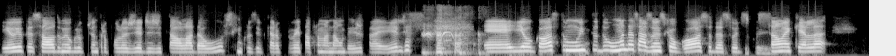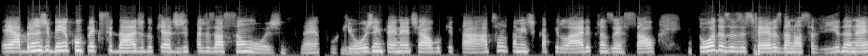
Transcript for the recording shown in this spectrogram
Eu e o pessoal do meu grupo de antropologia digital lá da UFSC, inclusive quero aproveitar para mandar um beijo para eles. É, e eu gosto muito do. Uma das razões que eu gosto da sua discussão é que ela é, abrange bem a complexidade do que é a digitalização hoje, né? Porque uhum. hoje a internet é algo que está absolutamente capilar e transversal em todas as esferas da nossa vida, né?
